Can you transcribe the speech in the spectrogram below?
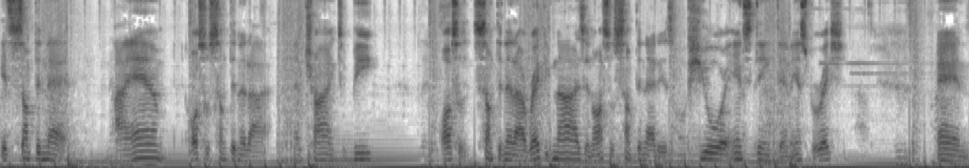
It's something that I am, also something that I am trying to be, also something that I recognize, and also something that is pure instinct and inspiration. And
